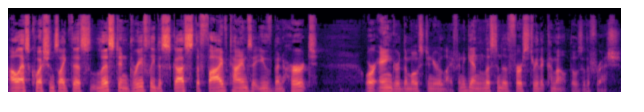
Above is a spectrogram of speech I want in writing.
I'll ask questions like this List and briefly discuss the five times that you've been hurt or angered the most in your life. And again, listen to the first three that come out. Those are the fresh,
